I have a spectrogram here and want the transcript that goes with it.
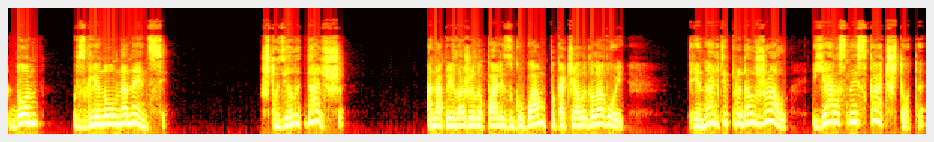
Дон взглянул на Нэнси. Что делать дальше? Она приложила палец к губам, покачала головой. Ринальди продолжал яростно искать что-то.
